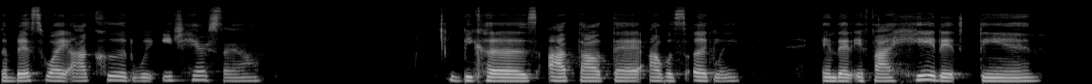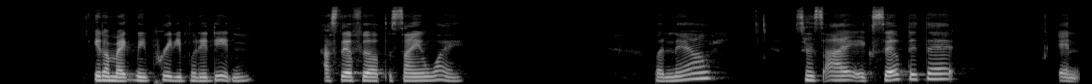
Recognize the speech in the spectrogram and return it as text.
the best way I could with each hairstyle because I thought that I was ugly and that if I hid it, then it'll make me pretty, but it didn't. I still felt the same way. But now, since I accepted that and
